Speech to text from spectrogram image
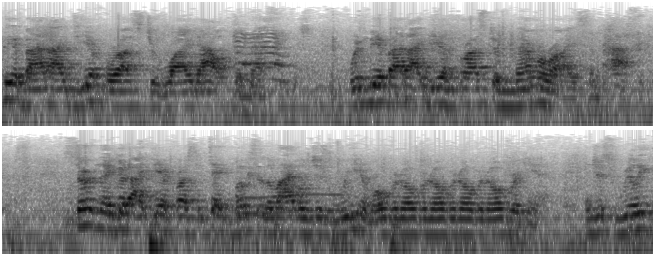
be a bad idea for us to write out the message. Wouldn't be a bad idea for us to memorize some passages. Certainly a good idea for us to take books of the Bible and just read them over and over and over and over and over again. And just really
